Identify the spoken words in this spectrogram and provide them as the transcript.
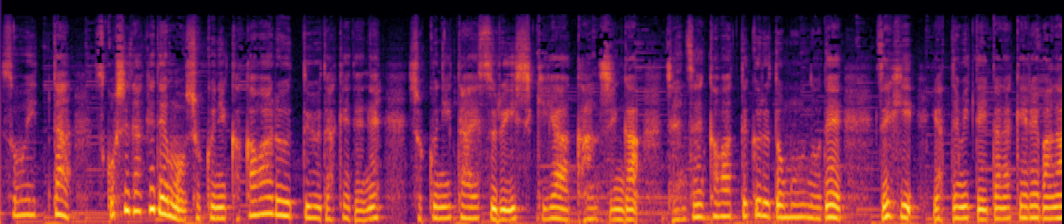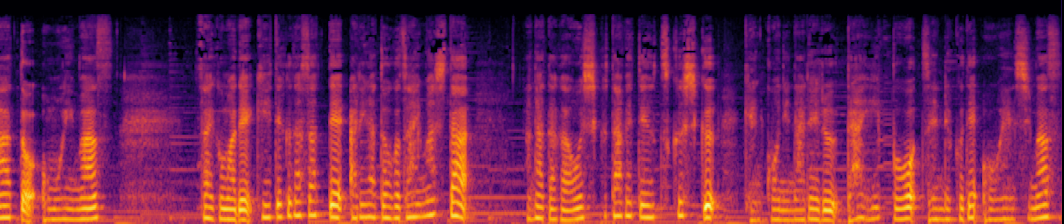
そういった少しだけでも食に関わるっていうだけでね食に対する意識や関心が全然変わってくると思うので是非やってみていただければなと思います。最後まで聞いてくださってありがとうございました。あなたが美味しく食べて美しく健康になれる第一歩を全力で応援します。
